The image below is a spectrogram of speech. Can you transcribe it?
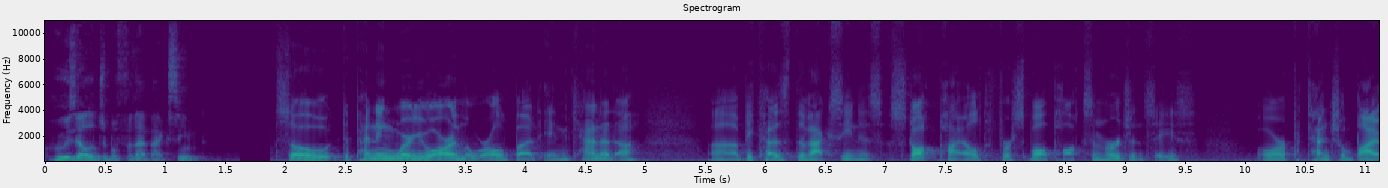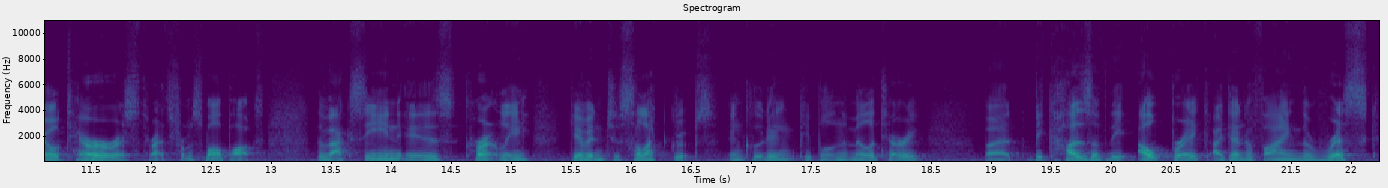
Who's eligible for that vaccine? So, depending where you are in the world, but in Canada, uh, because the vaccine is stockpiled for smallpox emergencies or potential bioterrorist threats from smallpox, the vaccine is currently given to select groups, including people in the military. But because of the outbreak, identifying the risk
